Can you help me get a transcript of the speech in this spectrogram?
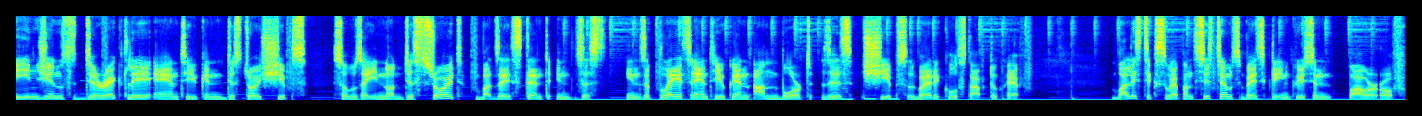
engines directly and you can destroy ships. So they not destroyed, but they stand in this in the place and you can onboard these ships. Very cool stuff to have. Ballistics weapon systems, basically increasing power of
